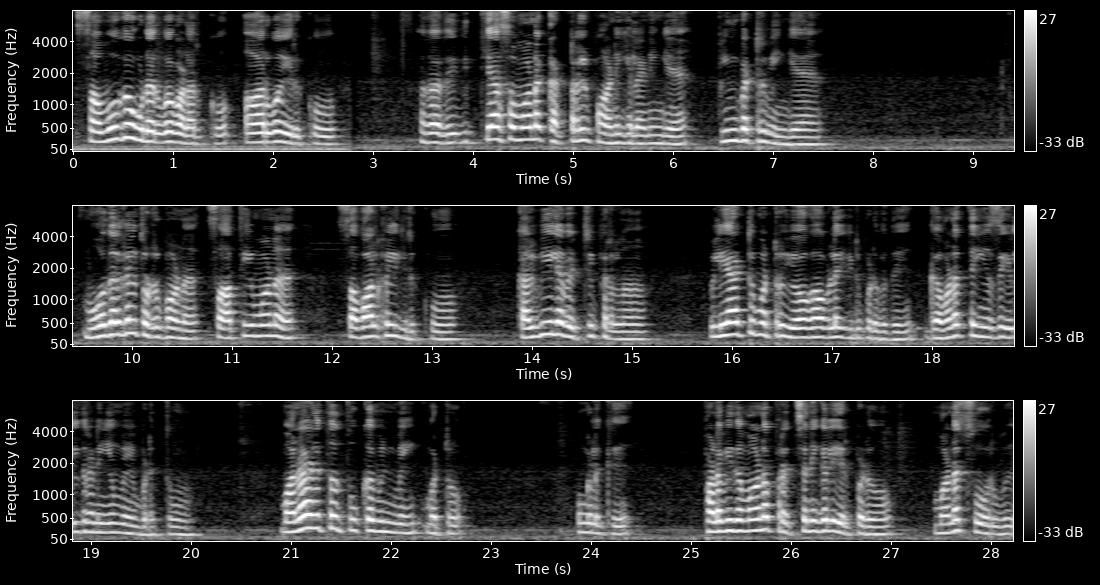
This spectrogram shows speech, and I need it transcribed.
சமூக உணர்வை வளர்க்கும் ஆர்வம் இருக்கும். அதாவது வித்தியாசமான கற்றல் பாணிகளை நீங்கள் பின்பற்றுவீங்க. மோதல்கள் தொடர்பான சாத்தியமான சவால்கள் இருக்கும். கல்வியில் வெற்றி பெறலாம். விளையாட்டு மற்றும் யோகாவில் ஈடுபடுவது கவனத்தையும் செயல்திறனையும் மேம்படுத்தும். மன அழுத்தம் தூக்கமின்மை மற்றும் உங்களுக்கு பலவிதமான பிரச்சனைகள் ஏற்படும். மனச்சோர்வு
